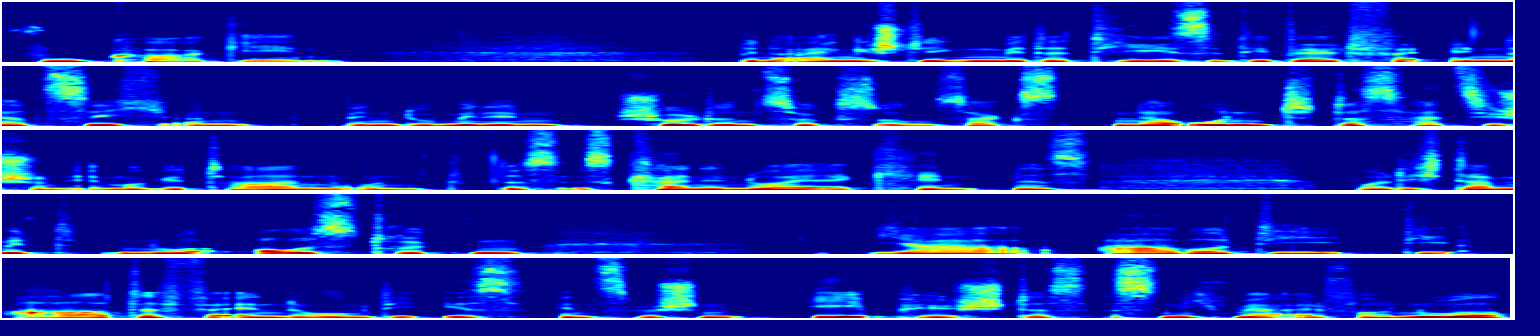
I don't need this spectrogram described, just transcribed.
VUCA gehen. Ich bin eingestiegen mit der These, die Welt verändert sich und wenn du mit den Schultern zuckst und sagst, na und, das hat sie schon immer getan und das ist keine neue Erkenntnis, wollte ich damit nur ausdrücken, ja, aber die, die Art der Veränderung, die ist inzwischen episch. Das ist nicht mehr einfach nur,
